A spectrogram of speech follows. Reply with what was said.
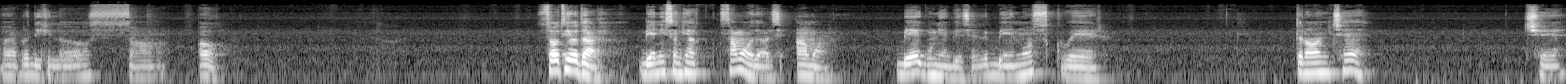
હવે આપણે દેખી લો સા, અ. સૌથી વધારે, બેની સંખ્યા શામાં વધારે છે? આમાં. બે ગુણ્યા બે છે, એટલે બેનો સ્ક્વેર ત્રણ છે. છે.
